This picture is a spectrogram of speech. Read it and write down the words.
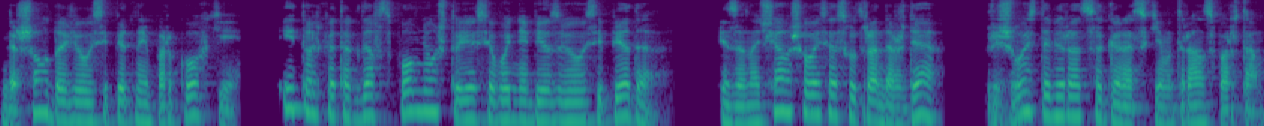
Дошел до велосипедной парковки и только тогда вспомнил, что я сегодня без велосипеда. Из-за начавшегося с утра дождя пришлось добираться городским транспортом.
